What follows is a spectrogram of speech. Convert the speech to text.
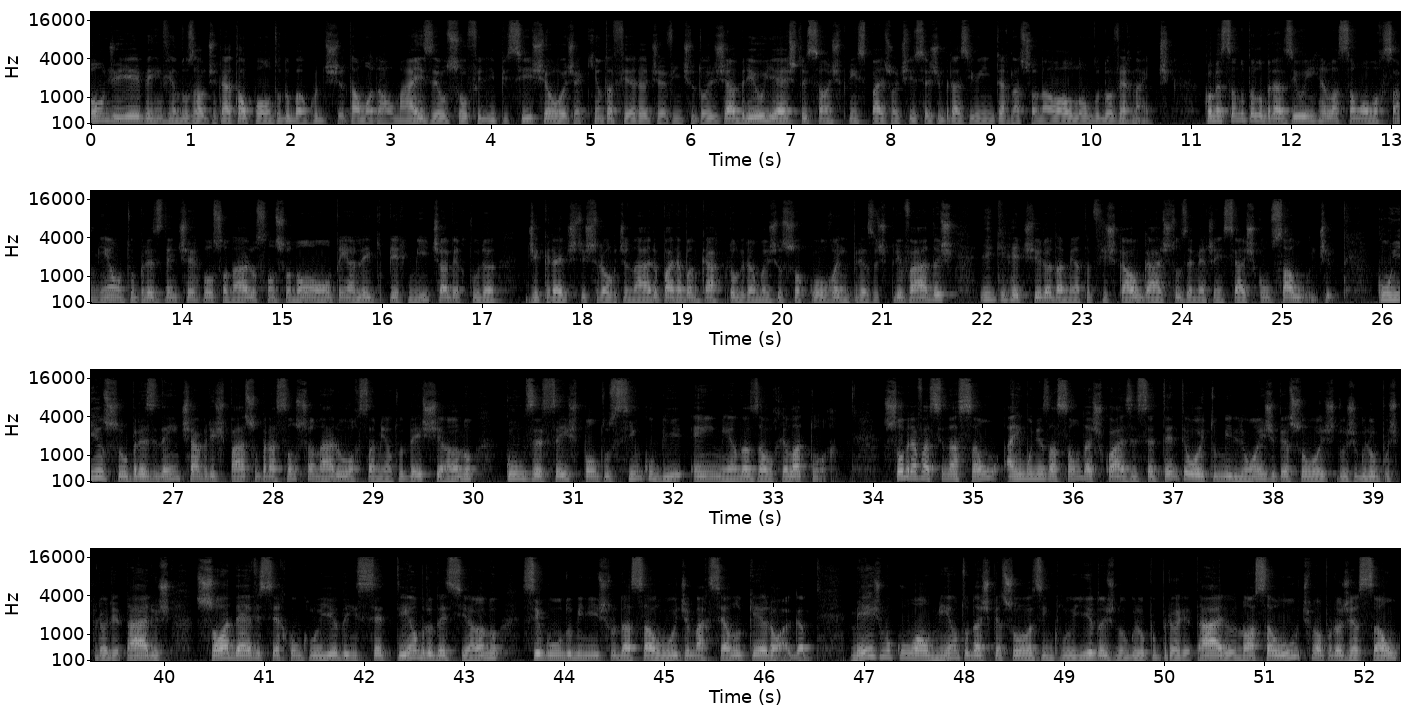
Bom dia e bem-vindos ao Direto ao Ponto do Banco Digital Modal Mais. Eu sou Felipe Sichel. Hoje é quinta-feira, dia 22 de abril, e estas são as principais notícias de Brasil e internacional ao longo do overnight. Começando pelo Brasil, em relação ao orçamento, o presidente Jair Bolsonaro sancionou ontem a lei que permite a abertura de crédito extraordinário para bancar programas de socorro a empresas privadas e que retira da meta fiscal gastos emergenciais com saúde. Com isso, o presidente abre espaço para sancionar o orçamento deste ano com 16,5 bi em emendas ao relator. Sobre a vacinação, a imunização das quase 78 milhões de pessoas dos grupos prioritários só deve ser concluída em setembro desse ano, segundo o ministro da Saúde, Marcelo Queiroga. Mesmo com o aumento das pessoas incluídas no grupo prioritário, nossa última projeção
